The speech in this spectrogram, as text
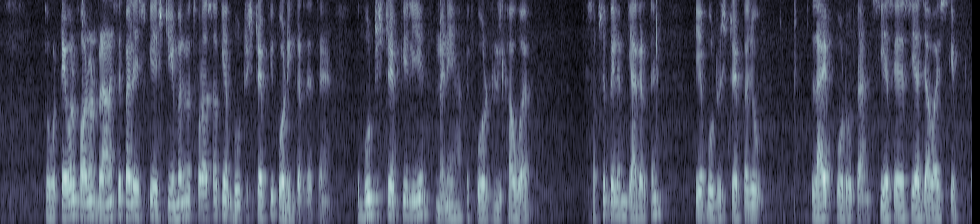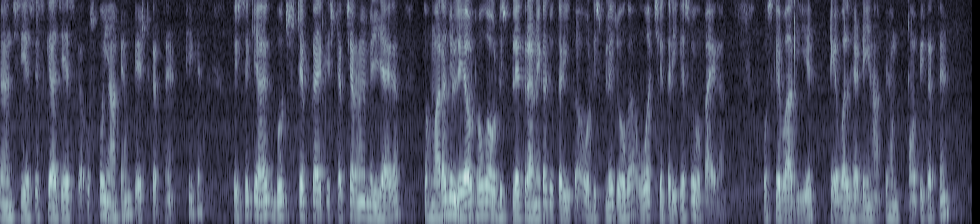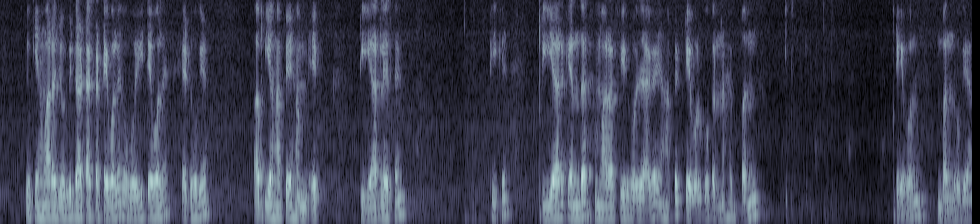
तो टेबल फॉर्मेट बनाने से पहले इसके एस में थोड़ा सा क्या बूट स्ट्रेप की कोडिंग कर देते हैं। तो बूट स्ट्रेप के लिए मैंने यहाँ पे कोड लिखा हुआ है। सबसे पहले हम क्या करते हैं? ये बूट स्ट्रेप का जो लाइव कोड होता है सी एस एस या JavaScript C S S का जे एस का उसको यहाँ पे हम पेस्ट करते हैं, ठीक है? तो इससे क्या है बूट स्टेप का एक स्ट्रक्चर हमें मिल जाएगा तो हमारा जो लेआउट होगा वो डिस्प्ले कराने का जो तरीका वो डिस्प्ले जो होगा वो अच्छे तरीके से हो पाएगा। उसके बाद ये टेबल हेड यहाँ पे हम कॉपी करते हैं, क्योंकि हमारा जो भी डाटा का टेबल है, वही टेबल है हेड हो गया। अब यहाँ पे हम एक टी आर लेते हैं, ठीक है? टी आर के अंदर हमारा फिर हो जाएगा, यहाँ पे टेबल को करना है बंद। टेबल बंद हो गया।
